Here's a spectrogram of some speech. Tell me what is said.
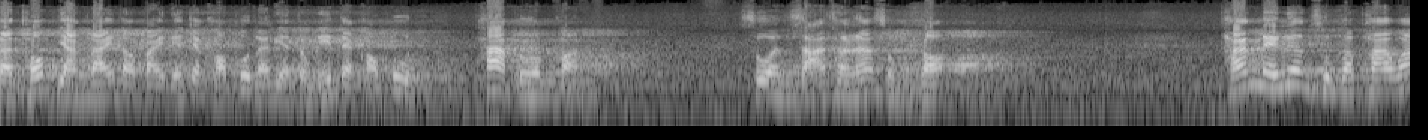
กระทบอย่างไรต่อไป เดี๋ยวจะขอพูดรายละเอียดตรงนี้ แต่ขอพูดภาพรวมก่อน ส่วนสาธารณสงเคราะห์ทั้งในเรื่องสุขภาวะ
